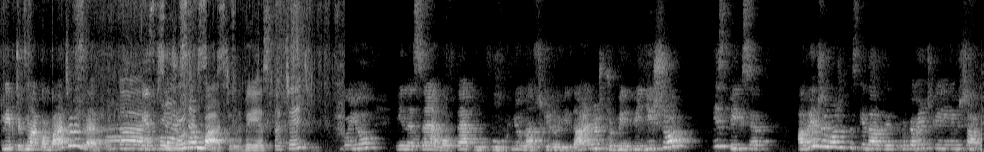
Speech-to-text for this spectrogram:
Хлібчик з маком бачили зверху? Так. І з кунжутом бачили. Вистачить. І несемо в теплу кухню, в нашу шкільну їдальню, щоб він підійшов і спікся. А ви вже можете скидати рукавички і шапки.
